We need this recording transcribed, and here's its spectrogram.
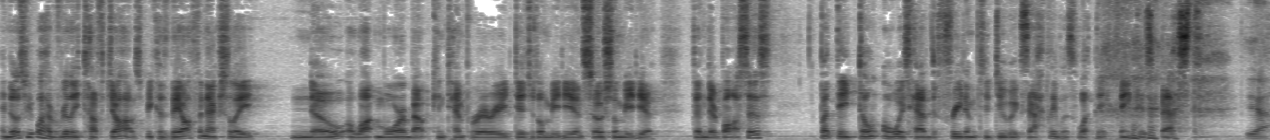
And those people have really tough jobs because they often actually know a lot more about contemporary digital media and social media than their bosses, but they don't always have the freedom to do exactly with what they think is best. yeah.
